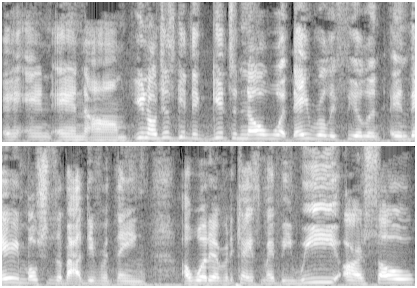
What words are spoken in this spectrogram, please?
and and, um, you know just get to get to know what they really feel and, and, their emotions about different things or whatever the case may be. We are so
